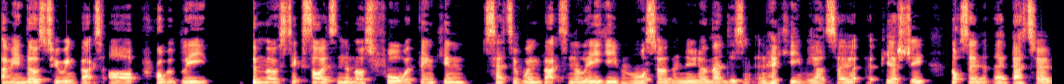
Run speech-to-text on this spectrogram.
I mean, those two wing backs are probably the most exciting, the most forward thinking set of wing backs in the league, even more so than Nuno Mendes and Hakimi, I'd say, at, at PSG. Not saying that they're better,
